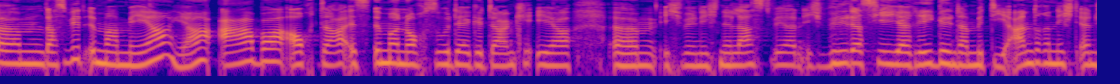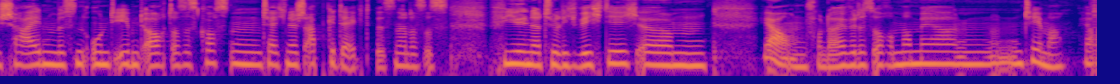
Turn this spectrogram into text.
Ähm, das wird immer mehr, ja, aber auch da ist immer noch so der Gedanke eher, ähm, ich will nicht eine Last werden, ich will das hier ja regeln, damit die anderen nicht entscheiden müssen und eben auch, dass es kostentechnisch abgedeckt ist. Ne? Das ist vielen natürlich wichtig. Ähm, ja, und von daher wird es auch immer mehr ein, ein Thema. Ja.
